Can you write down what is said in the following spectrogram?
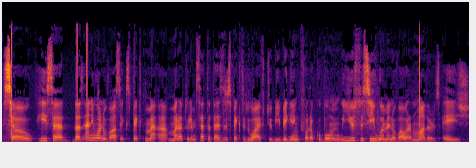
So he said, Does any one of us expect uh, Maratul Msattata, his respected wife, to be begging for a coupon? We used to see women of our mother's age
